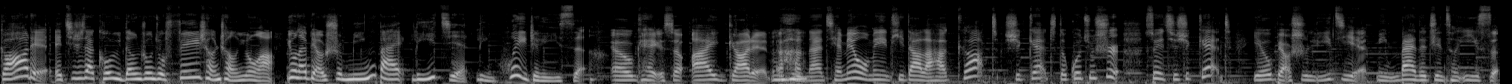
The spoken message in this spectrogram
got it，哎，其实在口语当中就非常常用啊，用来表示明白、理解、领会这个意思。OK，so I got it。那前面我们也提到了哈，got 是 get 的过去式，所以其实 get 也有表示理解、明白的这层意思。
